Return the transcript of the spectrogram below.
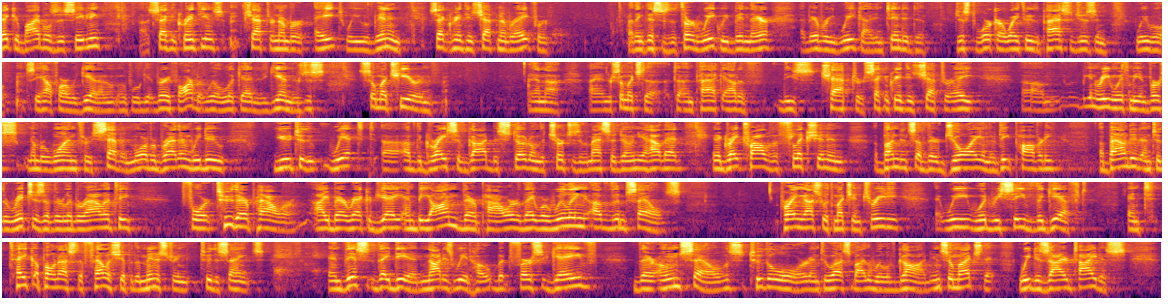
Take your Bibles this evening, uh, 2 Corinthians chapter number 8. We've been in 2 Corinthians chapter number 8 for, I think this is the third week we've been there. Of every week, I intended to just work our way through the passages and we will see how far we get. I don't know if we'll get very far, but we'll look at it again. There's just so much here and, and, uh, and there's so much to, to unpack out of these chapters. 2 Corinthians chapter 8. Um, begin reading with me in verse number 1 through 7. Moreover, brethren, we do you to the wit uh, of the grace of God bestowed on the churches of Macedonia, how that in a great trial of affliction and abundance of their joy and their deep poverty, abounded unto the riches of their liberality. For to their power I bear record, yea, and beyond their power they were willing of themselves praying us with much entreaty that we would receive the gift and t- take upon us the fellowship of the ministering to the saints. And this they did, not as we had hoped, but first gave their own selves to the Lord and to us by the will of God, insomuch that we desired Titus,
